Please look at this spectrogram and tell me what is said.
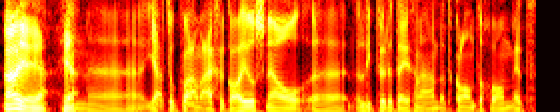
ja, ja, ja. En eh, ja, toen kwamen we eigenlijk al heel snel, eh, liepen we er tegenaan dat klanten gewoon met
